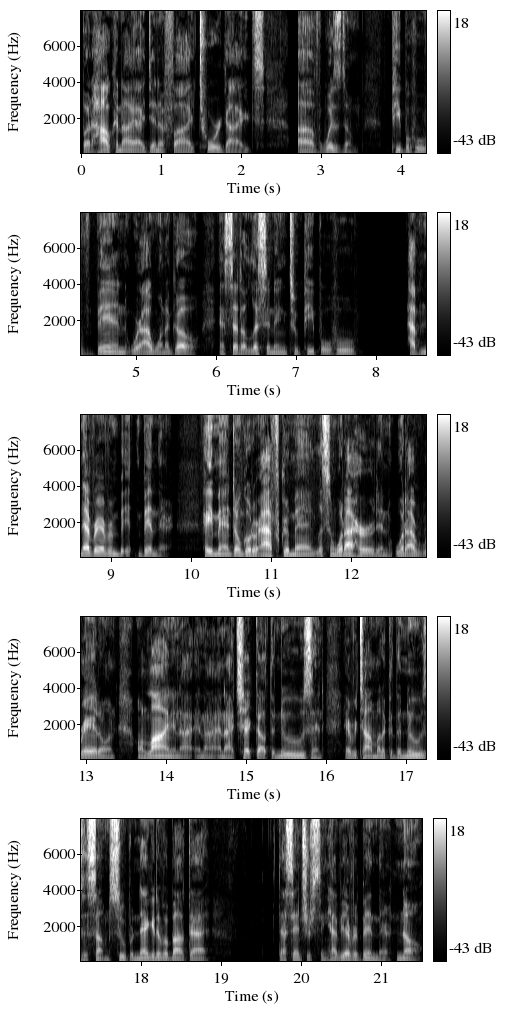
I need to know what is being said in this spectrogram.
but how can I identify tour guides of wisdom, people who've been where I want to go, instead of listening to people who have never ever been there. Hey man, don't go to Africa, man. Listen, what I heard and what I read on online, and I and I and I checked out the news, and every time I look at the news, there's something super negative about that. That's interesting. Have you ever been there? No.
